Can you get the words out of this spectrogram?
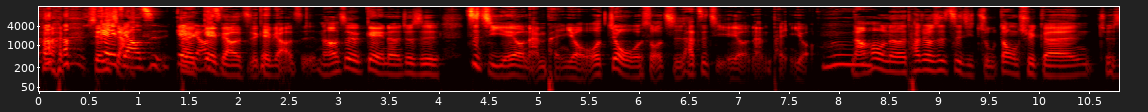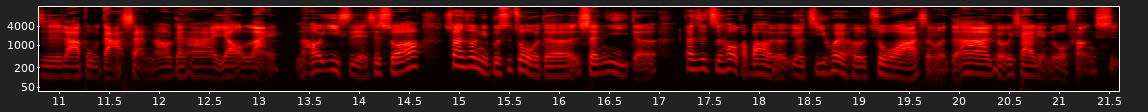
先讲 gay 婊子，对 gay 婊子，gay 婊子。然后这个 gay 呢，就是自己也有男朋友。我就我所知，他自己也有男朋友。嗯，然后呢，他就是自己主动去跟就是拉布搭讪，然后跟他要赖，然后意思也是说，哦，虽然说你不是做我的生意的。但是之后搞不好有有机会合作啊什么的啊，留一下联络方式。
